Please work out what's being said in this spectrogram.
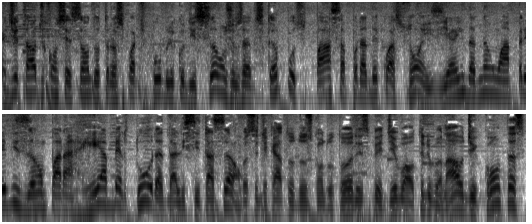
edital de concessão do transporte público de São José dos Campos passa por adequações e ainda não há previsão para a reabertura da licitação. O Sindicato dos Condutores pediu ao Tribunal de Contas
